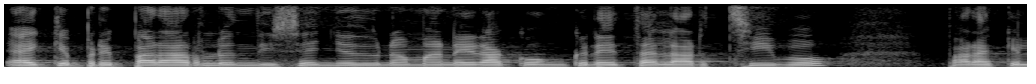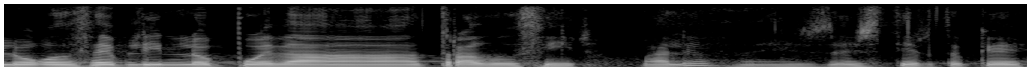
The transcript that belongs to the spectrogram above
hay que prepararlo en diseño de una manera concreta el archivo para que luego Zeppelin lo pueda traducir. ¿vale? Es, cierto que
